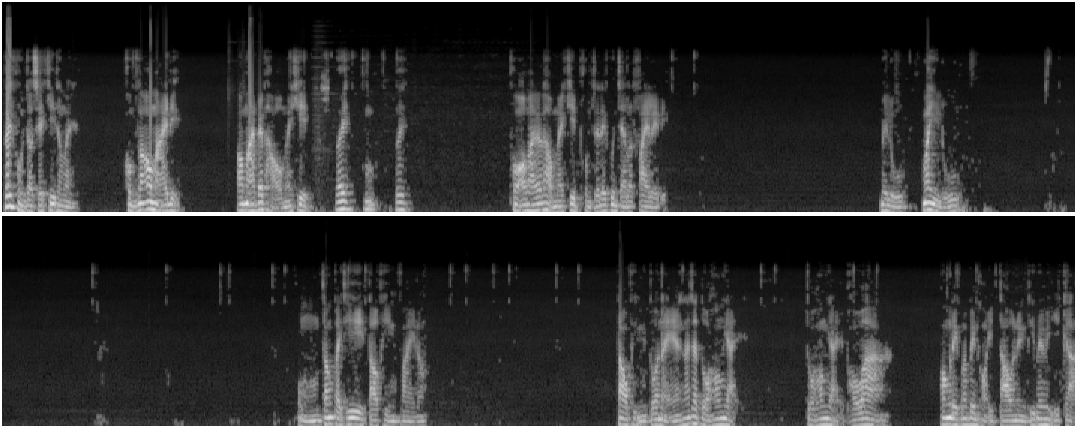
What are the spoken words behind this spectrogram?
เฮ้ย ผมจะเอาเซตคีย์ทำไม ผมต้องเอาไม้ดิ เอาไม้ไปเผาไม้ขีด เฮ้ย เฮ้ย ผมเอาไม้ไปเผาไม้ขีด ผมจะได้กุญแจรถไฟเลยดิ ไม่รู้ ไม่รู้ ผมต้องไปที่เตาผิงไฟเนาะเตาผิงตัวไหนอะน่าจะตัวห้องใหญ่ ตัวห้องใหญ่ เพราะว่าห้องเล็กมันเป็นของอีกเตาหนึ่งที่ไม่มีอีกา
